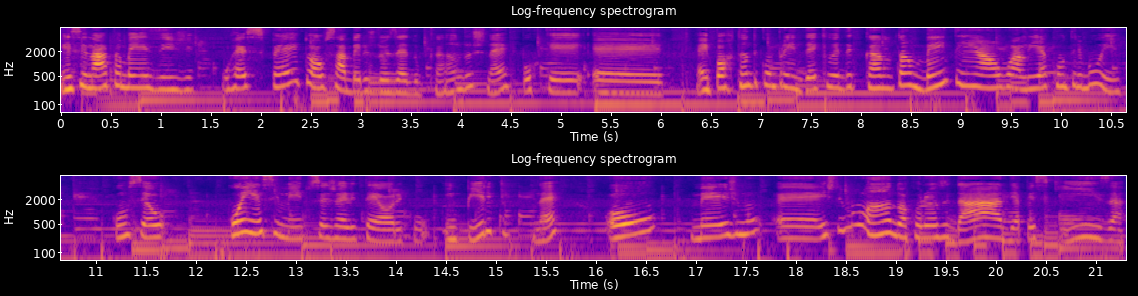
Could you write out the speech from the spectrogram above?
Ensinar também exige o respeito aos saberes dos educandos, né? Porque é, é importante compreender que o educando também tem algo ali a contribuir com seu conhecimento, seja ele teórico, empírico, né? Ou mesmo é, estimulando a curiosidade, a pesquisa,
